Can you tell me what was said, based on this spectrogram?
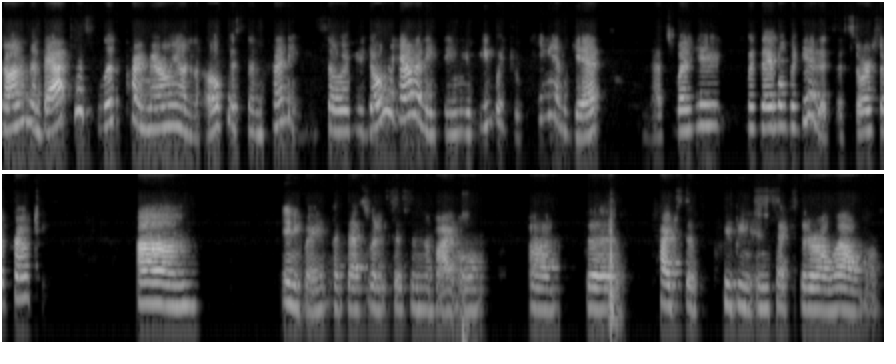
John the Baptist lived primarily on locusts and honey. So if you don't have anything, you eat what you can get. that's what he was able to get. It's a source of protein. Um, anyway, but that's what it says in the Bible of the types of creeping insects that are allowable.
